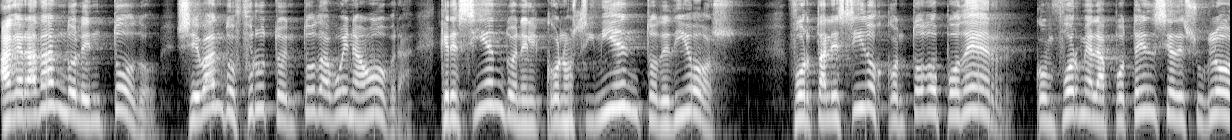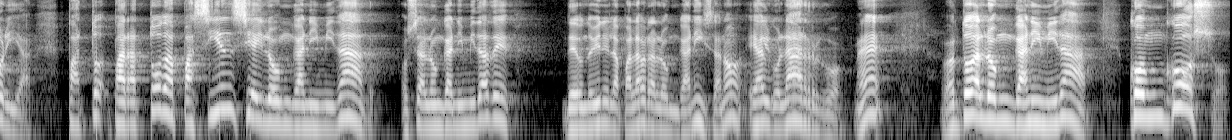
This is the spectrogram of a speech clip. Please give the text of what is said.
Agradándole en todo, llevando fruto en toda buena obra, creciendo en el conocimiento de Dios, fortalecidos con todo poder conforme a la potencia de su gloria, para toda paciencia y longanimidad. O sea, longanimidad de, de donde viene la palabra longaniza, ¿no? Es algo largo, ¿eh? Con toda longanimidad, con gozo,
